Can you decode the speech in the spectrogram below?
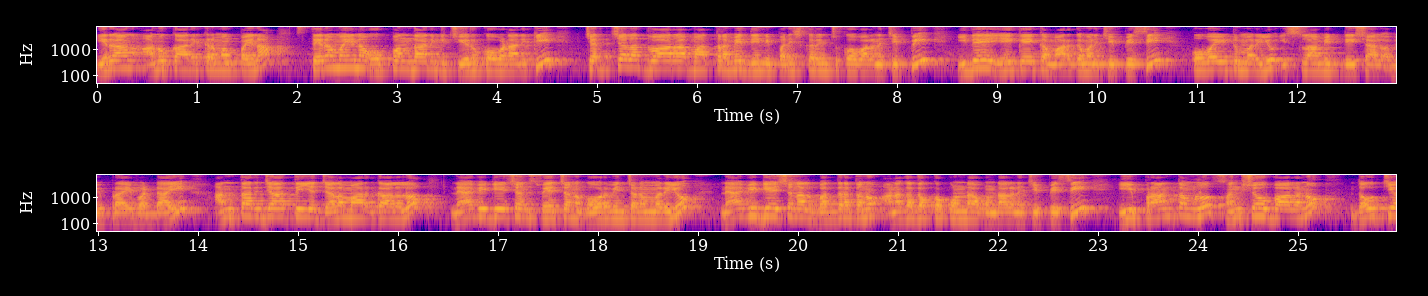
ఇరాన్ అణు కార్యక్రమం పైన స్థిరమైన ఒప్పందానికి చేరుకోవడానికి చర్చల ద్వారా మాత్రమే దీన్ని పరిష్కరించుకోవాలని చెప్పి ఇదే ఏకైక మార్గం అని చెప్పేసి కువైట్ మరియు ఇస్లామిక్ దేశాలు అభిప్రాయపడ్డాయి. అంతర్జాతీయ జల మార్గాలలో నావిగేషన్ స్వేచ్ఛను గౌరవించడం మరియు నావిగేషనల్ భద్రతను అనగదొక్కకుండా ఉండాలని చెప్పేసి ఈ ప్రాంతంలో సంక్షోభాలను దౌత్య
